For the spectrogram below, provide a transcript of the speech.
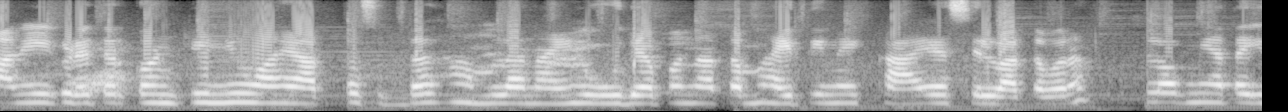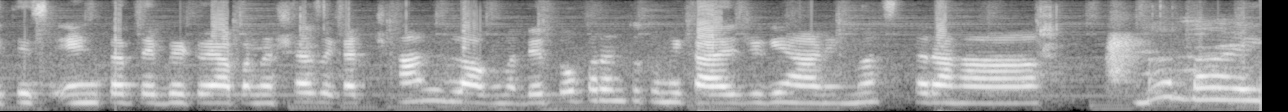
आणि इकडे तर कंटिन्यू आहे. आता सुद्धा थांबला नाही. उद्या पण आता माहिती नाही काय असेल वातावरण. ब्लॉग मी आता इथेच एंड करते. भेटूया आपण अशाच एका छान ब्लॉगमध्ये. तोपर्यंत तुम्ही काळजी घ्या आणि मस्त राहा. बाय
